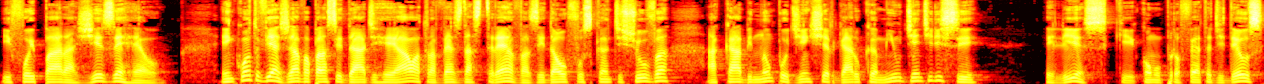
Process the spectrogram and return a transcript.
e foi para Jezreel. Enquanto viajava para a cidade real através das trevas e da ofuscante chuva, Acabe não podia enxergar o caminho diante de si. Elias, que, como profeta de Deus,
